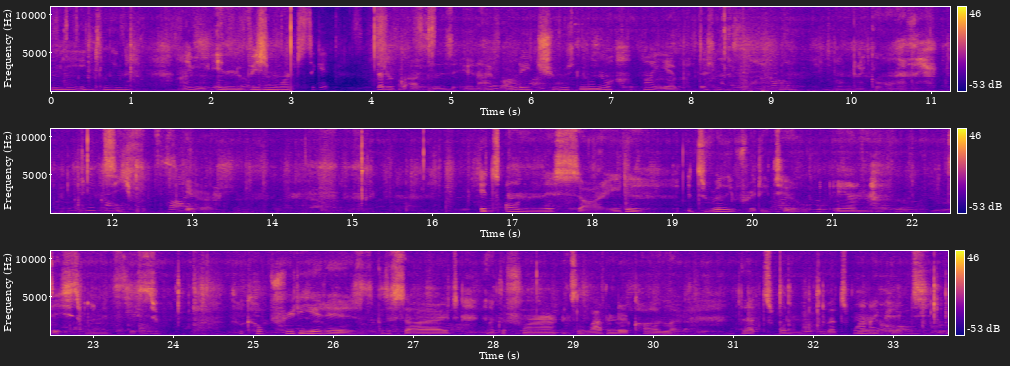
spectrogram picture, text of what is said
me, Angelina. I'm in Visionworks to get better glasses, and I've already chosen one. Well, not yet, but there's one. I'm gonna go on there. Let's see if it's there. It's on this side. It's really pretty too, and this one. It's this one. Look how pretty it is. Look at the sides and look at the front. It's a lavender color. That's one. That's one I picked.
